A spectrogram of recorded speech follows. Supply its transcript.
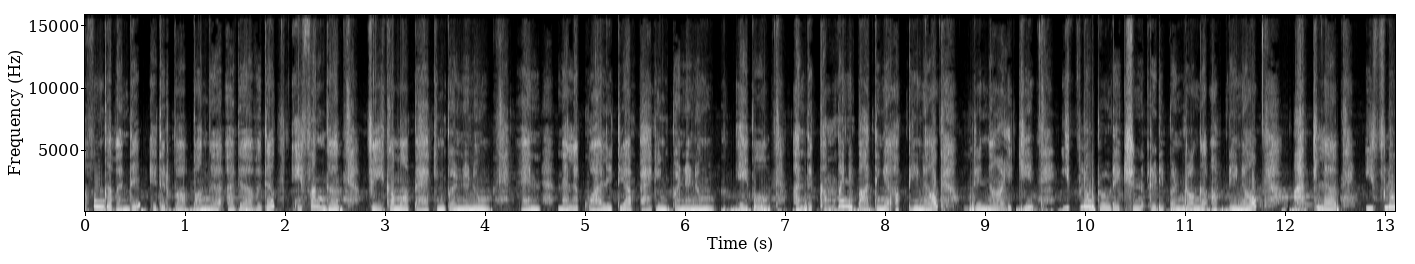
அவங்க வந்து எதிர்பார்ப்பாங்க. அதாவது இவங்க வேகமாக பேக்கிங் பண்ணணும் அண்ட் நல்ல குவாலிட்டியாக பேக்கிங் பண்ணணும். இப்போ அந்த கம்பெனி பார்த்தீங்க அப்படின்னா ஒரு நாளைக்கு இவ்வளோ ப்ரொடக்ஷன் ரெடி பண்ணுறாங்க அப்படின்னா அதில் இவ்வளோ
